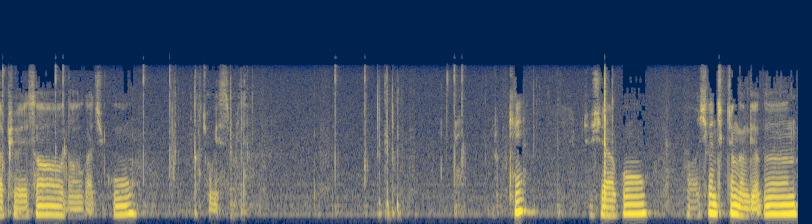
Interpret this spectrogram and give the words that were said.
문자표에서 넣어가지고 가져오겠습니다. 네, 이렇게 표시하고 어, 시간 측정 간격은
